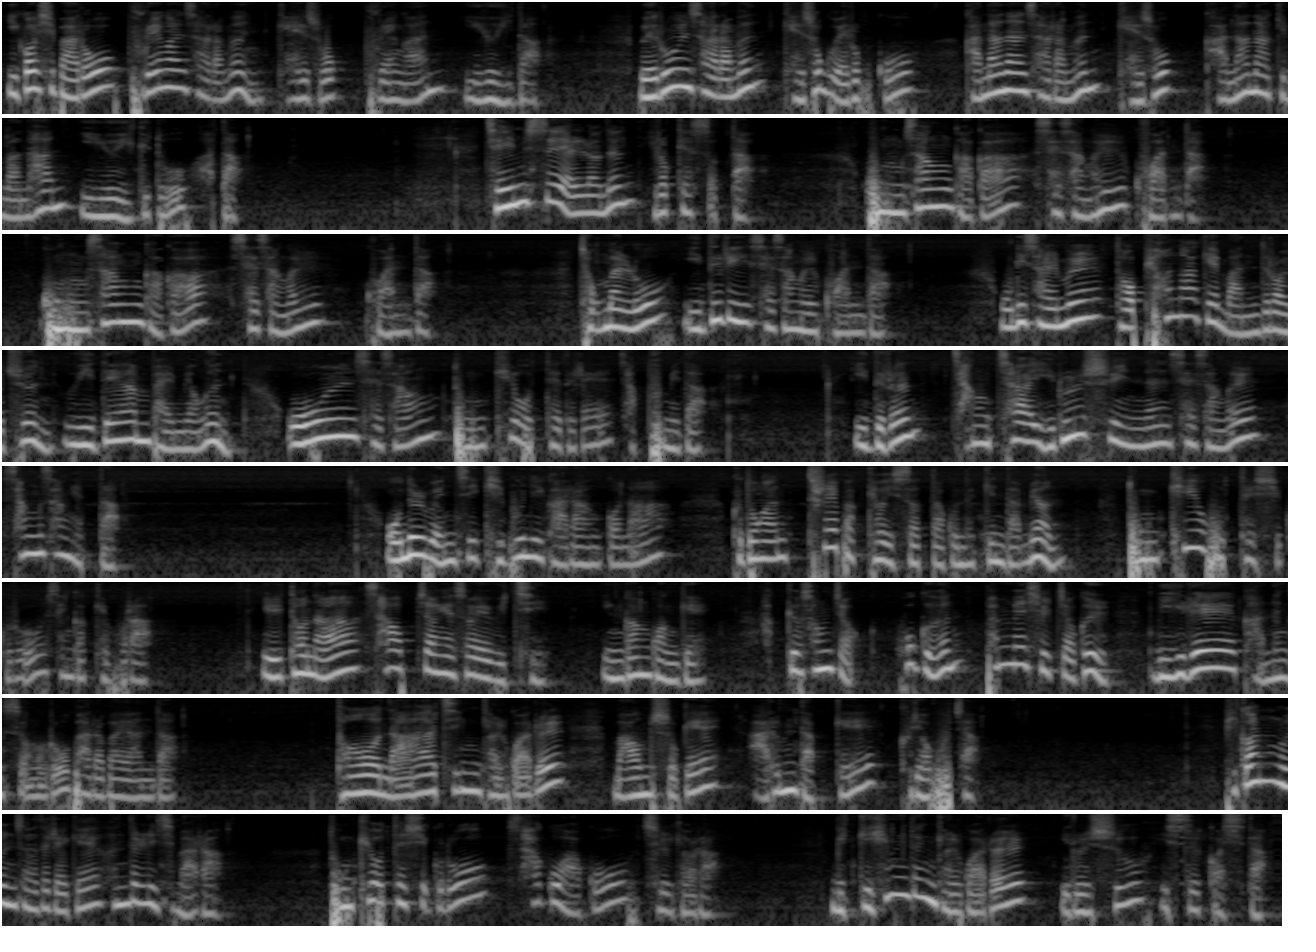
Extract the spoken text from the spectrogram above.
이것이 바로 불행한 사람은 계속 불행한 이유이다. 외로운 사람은 계속 외롭고 가난한 사람은 계속 가난하기만 한 이유이기도 하다. 제임스 앨런은 이렇게 썼다. 공상가가 세상을 구한다. 공상가가 세상을 구한다. 정말로 이들이 세상을 구한다. 우리 삶을 더 편하게 만들어준 위대한 발명은 온 세상 돈키호테들의 작품이다. 이들은 장차 이룰 수 있는 세상을 상상했다. 오늘 왠지 기분이 가라앉거나 그동안 틀에 박혀 있었다고 느낀다면 돈키호테식으로 생각해보라. 일터나 사업장에서의 위치, 인간관계, 학교 성적 혹은 판매 실적을 미래의 가능성으로 바라봐야 한다. 더 나아진 결과를 마음속에 아름답게 그려보자. 비관론자들에게 흔들리지 마라. 돈키호테식으로 사고하고 즐겨라. 믿기 힘든 결과를 이룰 수 있을 것이다.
